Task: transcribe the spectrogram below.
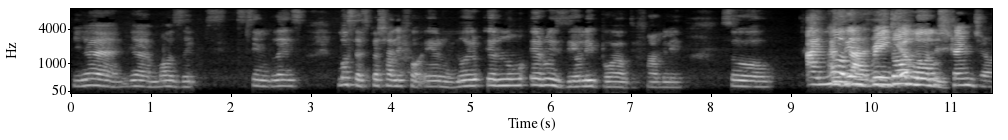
Yeah, yeah, more si- siblings, most especially for Eru. Know, Eru, Eru is the only boy of the family, so I know that bring whole lonely. stranger.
